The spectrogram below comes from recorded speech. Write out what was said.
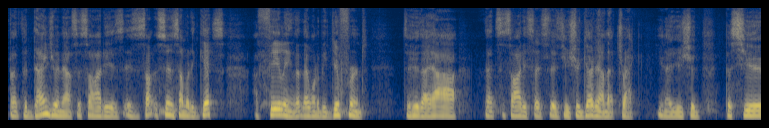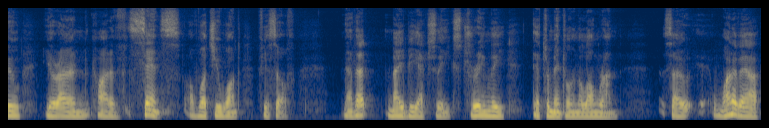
But the danger in our society is, is as soon as somebody gets a feeling that they want to be different to who they are, that society says, says you should go down that track. You know, you should pursue your own kind of sense of what you want for yourself. Now, that may be actually extremely detrimental in the long run. So, one of our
